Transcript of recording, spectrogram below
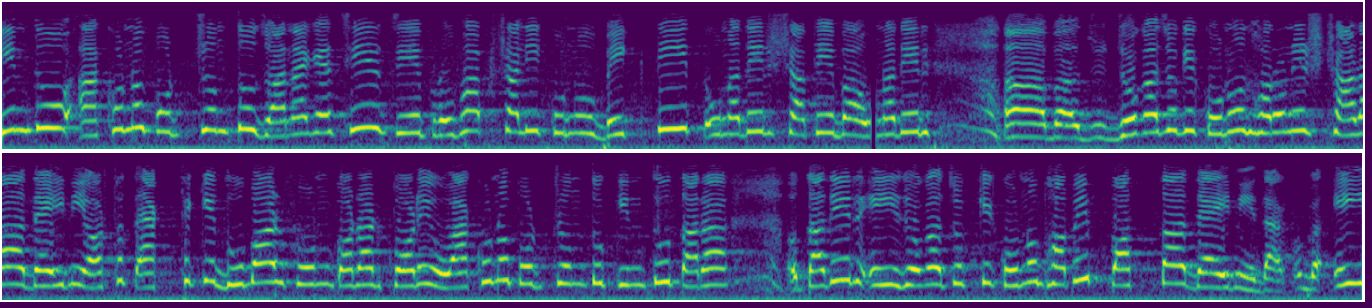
কিন্তু এখনও পর্যন্ত জানা গেছে যে প্রভাবশালী কোনো ব্যক্তি ওনাদের সাথে বা ওনাদের যোগাযোগে কোনো ধরনের সাড়া দেয়নি। অর্থাৎ এক থেকে দুবার ফোন করার পরেও এখনও পর্যন্ত কিন্তু তারা, তাদের এই যোগাযোগকে কোনোভাবে পাত্তা দেয়নি। এই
